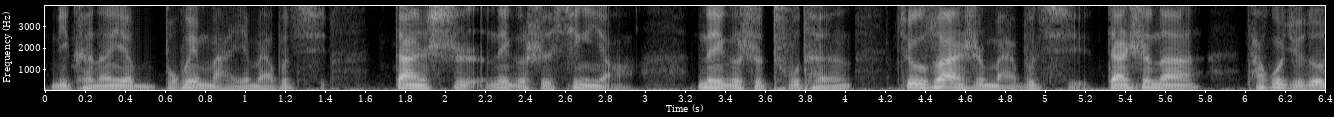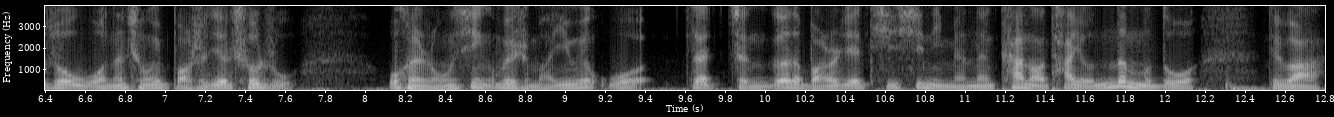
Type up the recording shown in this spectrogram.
你可能也不会买，也买不起。但是那个是信仰。那个是图腾，就算是买不起，但是呢，他会觉得说，我能成为保时捷车主，我很荣幸。为什么？因为我在整个的保时捷体系里面能看到他有那么多，对吧？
